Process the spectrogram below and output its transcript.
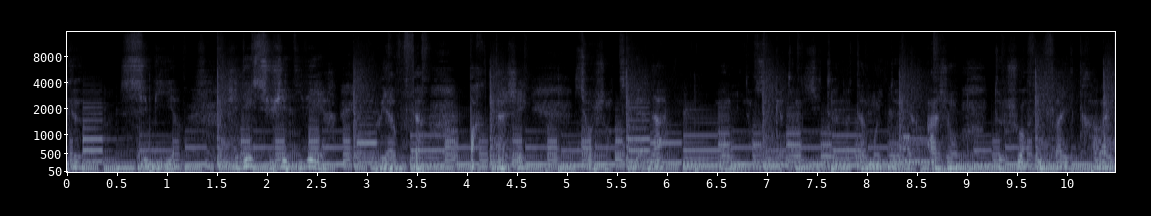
que subir. J'ai des sujets divers et oui, à vous faire partager sur Jean Tigana. En 1998, notamment, il devient agent de joueur FIFA. Il travaille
